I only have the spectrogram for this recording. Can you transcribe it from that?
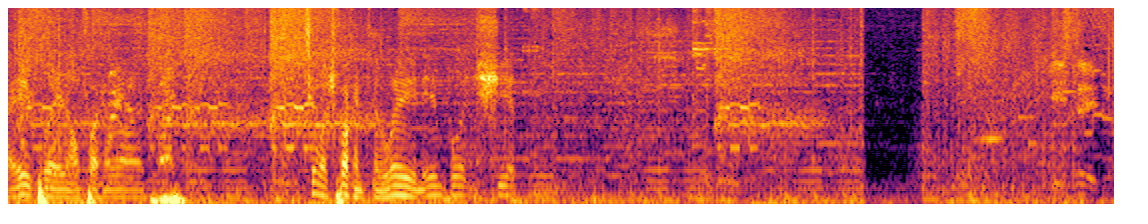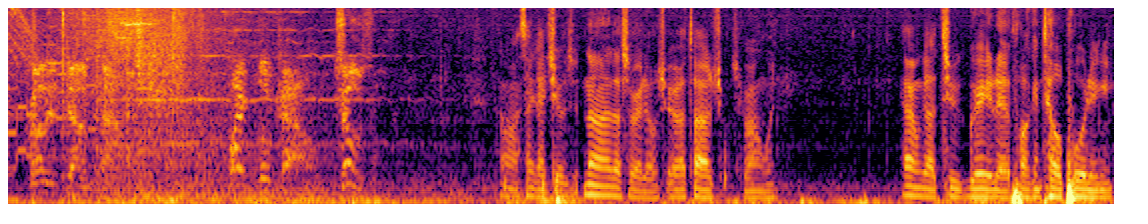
I hate playing on fucking line. Too much fucking delay and input and shit. Oh, I think I chose it. No, that's right ultra. I thought I chose the wrong one. I haven't got too great at fucking teleporting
